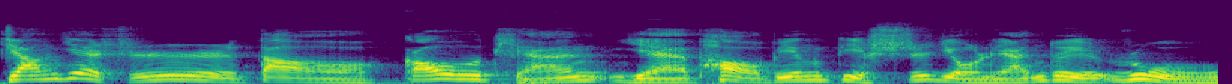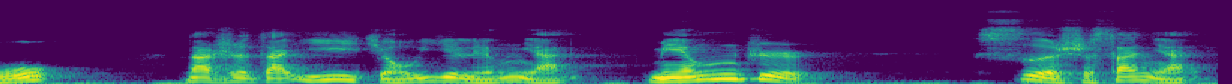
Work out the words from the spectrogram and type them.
蒋介石到高田野炮兵第十九联队入伍，那是在一九一零年，明治四十三年，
